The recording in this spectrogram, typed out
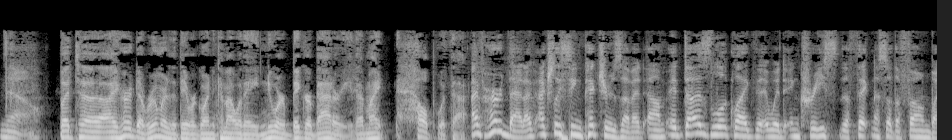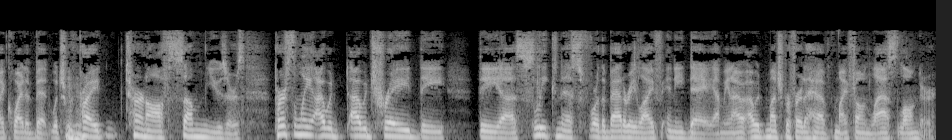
No. But uh, I heard a rumor that they were going to come out with a newer, bigger battery that might help with that. I've heard that. I've actually seen pictures of it. Um, it does look like it would increase the thickness of the phone by quite a bit, which would probably turn off some users. Personally, I would I would trade the the uh, sleekness for the battery life any day. I mean, I, I would much prefer to have my phone last longer.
